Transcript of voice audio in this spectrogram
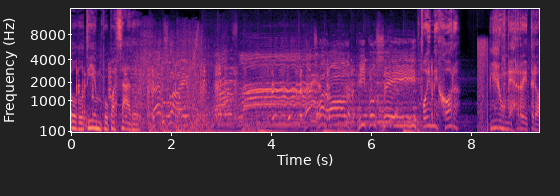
todo tiempo pasado. That's life. That's what all the people say. Fue mejor lunes retro.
